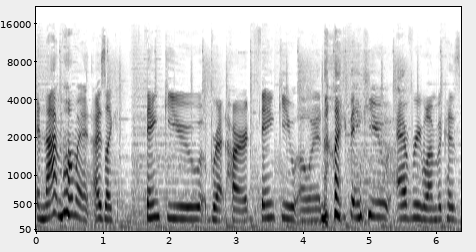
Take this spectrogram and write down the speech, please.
in that moment, I was like, thank you, Bret Hart. Thank you, Owen. like, thank you, everyone, because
